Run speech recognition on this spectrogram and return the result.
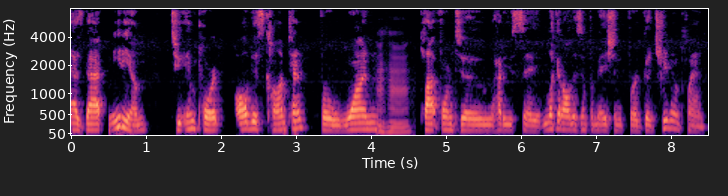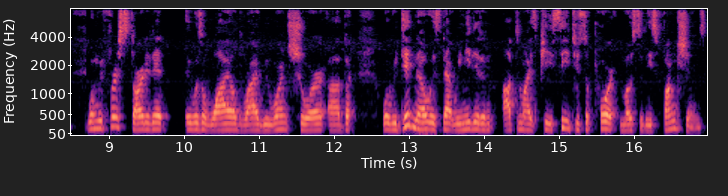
as that medium to import all this content for one mm-hmm. platform to, how do you say, look at all this information for a good treatment plan. When we first started it, it was a wild ride. We weren't sure, uh, but what we did know is that we needed an optimized PC to support most of these functions.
